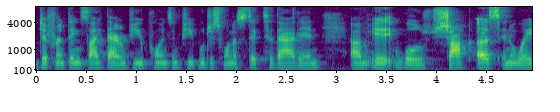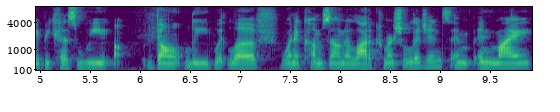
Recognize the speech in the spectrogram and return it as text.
different things like that and viewpoints, and people just want to stick to that. And um, it will shock us in a way because we don't lead with love when it comes down to a lot of commercial religions. And in my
